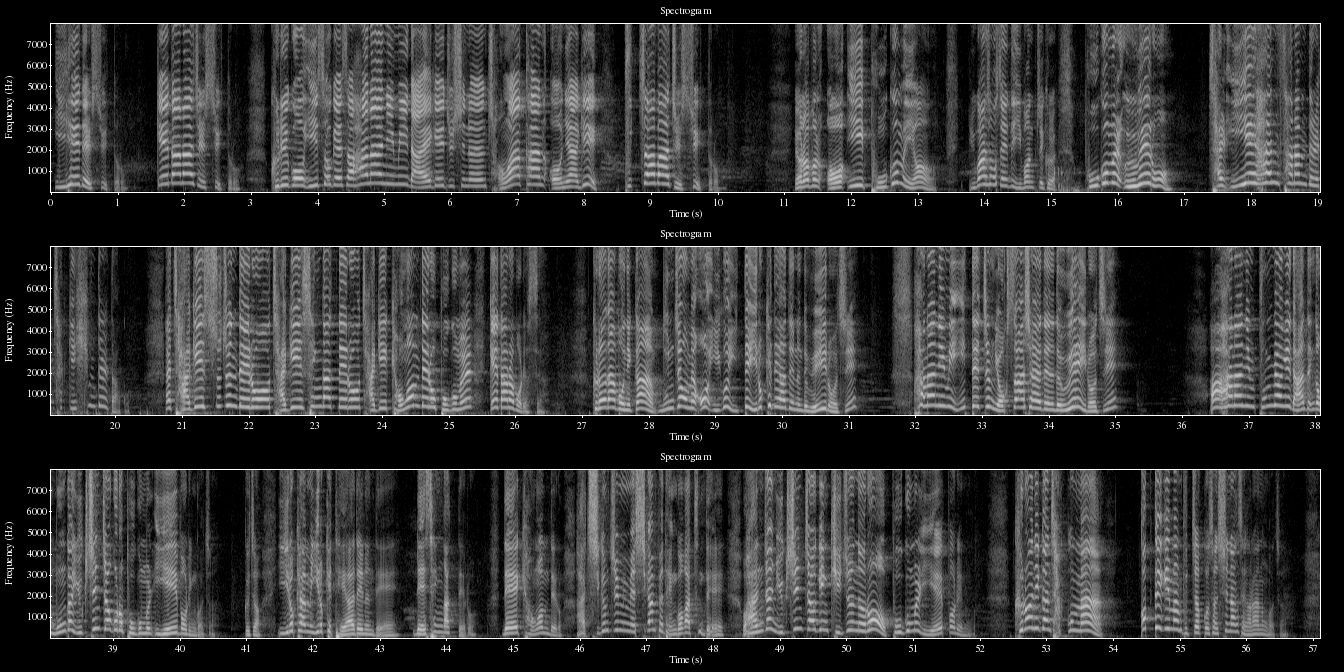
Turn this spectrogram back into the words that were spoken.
이해될 수 있도록 깨달아질 수 있도록 그리고 이 속에서 하나님이 나에게 주시는 정확한 언약이 붙잡아질 수 있도록. 여러분 어, 이 복음이요. 유관수 목사님도 이번 주에 그 복음을 의외로 잘 이해한 사람들을 찾기 힘들다고. 자기 수준대로 자기 생각대로 자기 경험대로 복음을 깨달아 버렸어요. 그러다 보니까 문제 오면 어 이거 이때 이렇게 돼야 되는데 왜 이러지? 하나님이 이때쯤 역사하셔야 되는데 왜 이러지? 아, 하나님 분명히 나한테, 그러니까 뭔가 육신적으로 복음을 이해해버린 거죠. 그죠? 이렇게 하면 이렇게 돼야 되는데, 내 생각대로. 내 경험대로. 아, 지금쯤이면 시간표 된 것 같은데. 완전 육신적인 기준으로 복음을 이해해버리는 거예요. 그러니까 자꾸만 껍데기만 붙잡고선 신앙생활 하는 거죠.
